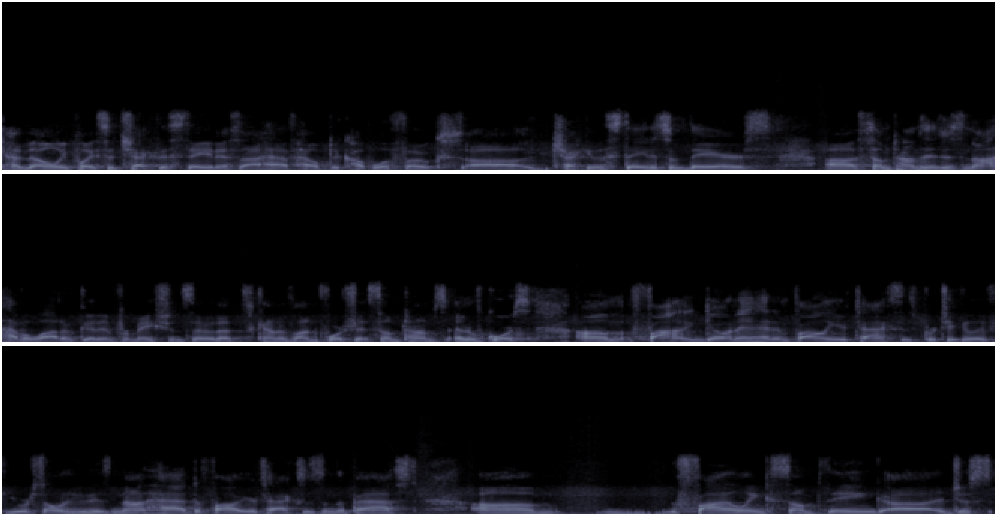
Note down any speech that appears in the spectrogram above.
kind of the only place to check the status. I have helped a couple of folks uh, checking the status of theirs. Uh, sometimes it does not have a lot of good information, so that's kind of unfortunate sometimes. And of course, um, fi- going ahead and filing your taxes, particularly if you are someone who has not had to file your taxes in the past, um, filing something uh, just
